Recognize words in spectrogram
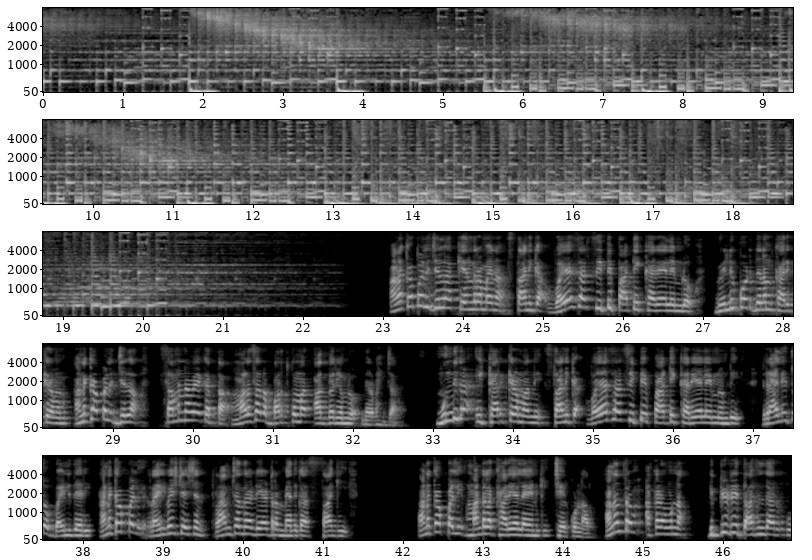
అనకాపల్లి జిల్లా కేంద్రమైన స్థానిక వైఎస్ఆర్సీపీ పార్టీ కార్యాలయంలో వెన్నుపోటు దినం కార్యక్రమం అనకాపల్లి జిల్లా సమన్వయకర్త మలసాల భరత్ కుమార్ ఆధ్వర్యంలో నిర్వహించారు. ముందుగా ఈ కార్యక్రమాన్ని స్థానిక వైఎస్ఆర్సీపీ పార్టీ కార్యాలయం నుండి ర్యాలీతో బయలుదేరి Anakapalli railway station Ramachandra theatre మీదుగా సాగి అనకాపల్లి మండల కార్యాలయానికి చేరుకున్నారు. అనంతరం అక్కడ ఉన్న డిప్యూటీ తహసీల్దార్కు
